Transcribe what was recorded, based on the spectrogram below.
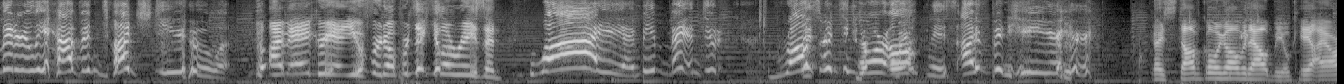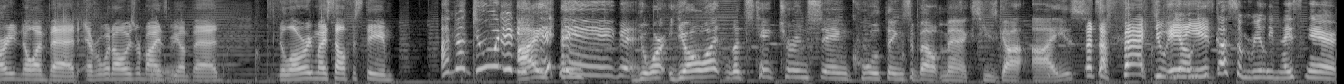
literally haven't touched you. I'm angry at you for no particular reason. Why? Be man, dude. Ross went to your office. I've been here. Guys, stop going on without me, okay? I already know I'm bad. Everyone always reminds me I'm bad. You're lowering my self-esteem. I'm not doing anything. I think you're. You know what? Let's take turns saying cool things about Max. He's got eyes. That's a fact, you idiot. Yo, he's idiot. got some really nice hair.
